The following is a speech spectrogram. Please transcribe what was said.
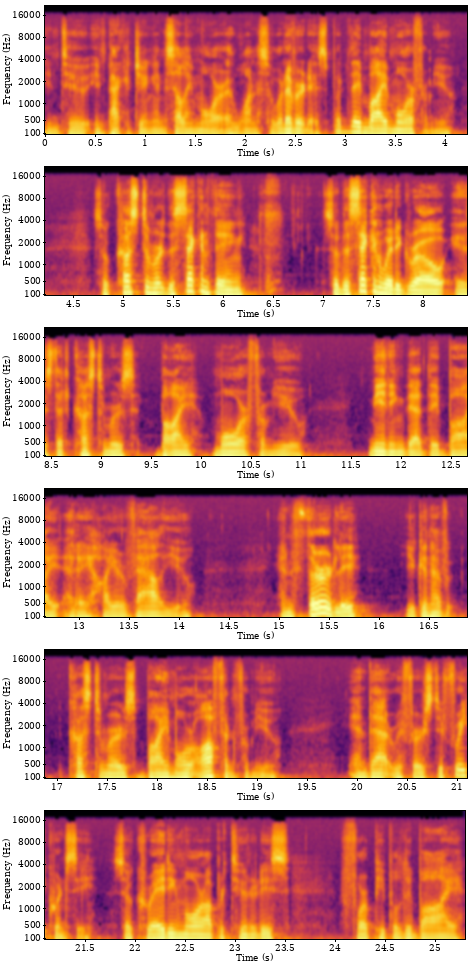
into in packaging and selling more at once or whatever it is but they buy more from you so customer the second thing so the second way to grow is that customers buy more from you meaning that they buy at a higher value and thirdly you can have customers buy more often from you and that refers to frequency so creating more opportunities for people to buy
